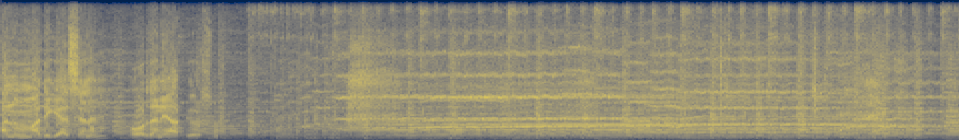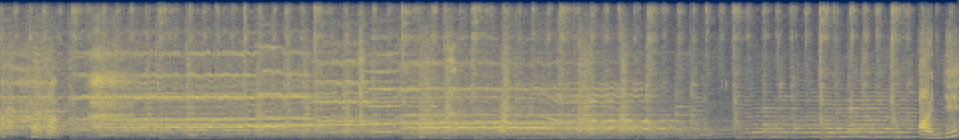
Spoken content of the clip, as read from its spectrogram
Hanım hadi gelsene. Orada ne yapıyorsun? Anne,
